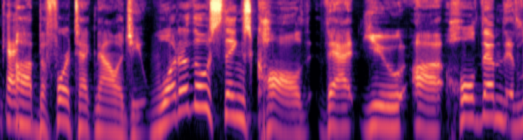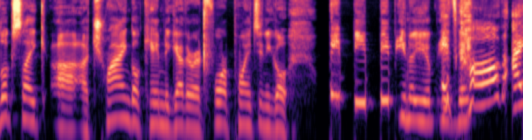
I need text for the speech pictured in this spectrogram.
Okay. Uh, before technology, what are those things called that you uh, hold them? It looks like uh, a triangle came together at four points, and you go beep beep beep. You know, you. It's they- called. I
